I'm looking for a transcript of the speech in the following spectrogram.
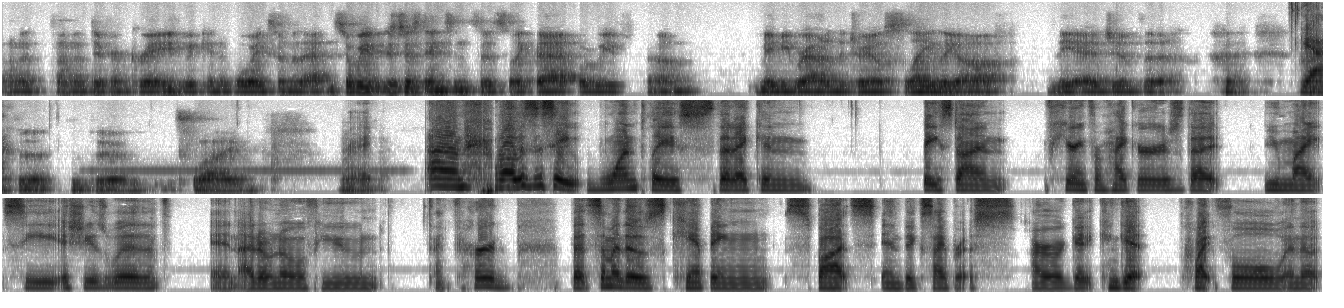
on a on a different grade, we can avoid some of that. And so we it's just instances like that where we've um, maybe routed the trail slightly off the edge of the yeah the, the slide. Right. Um, well, I was gonna say one place that I can, based on hearing from hikers that you might see issues with. And I don't know if you I've heard, but some of those camping spots in Big Cypress are get can get quite full in the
